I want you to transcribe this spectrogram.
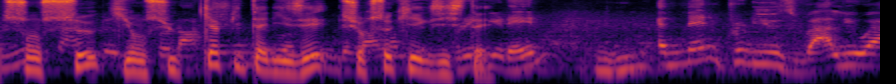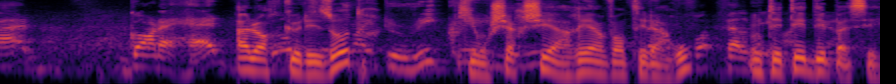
sont ceux qui ont su capitaliser sur ce qui existait alors que les autres, qui ont cherché à réinventer la roue, ont été dépassés.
